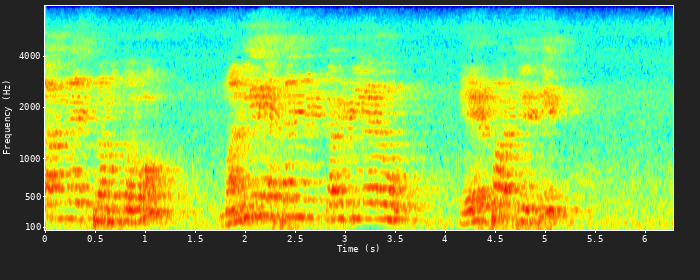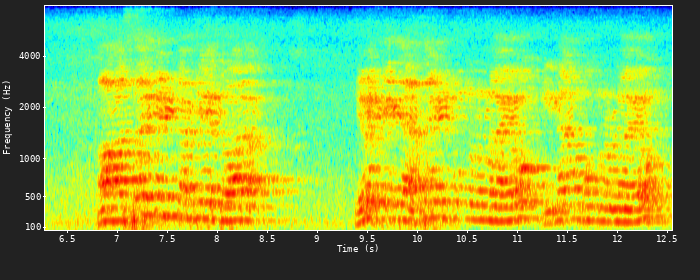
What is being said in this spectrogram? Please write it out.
కాంగ్రెస్ ప్రభుత్వము మళ్ళీ అసైన్మెంట్ కమిటీలను ఏర్పాటు చేసి ఆ అసైన్మెంట్ కమిటీల ద్వారా ఎవరికైతే అసైన్ భూములు ఉన్నాయో ఇనాం భూములు ఉన్నాయో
